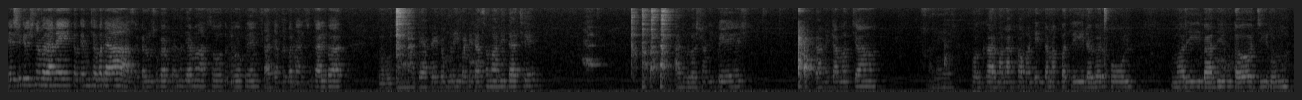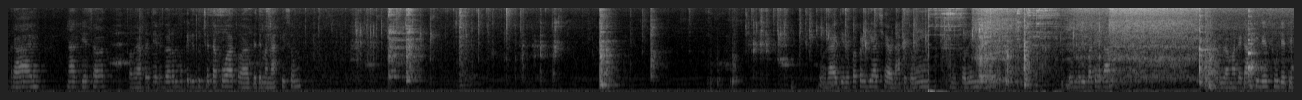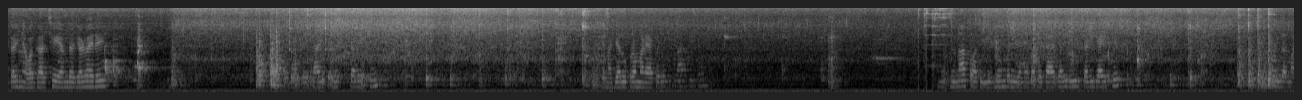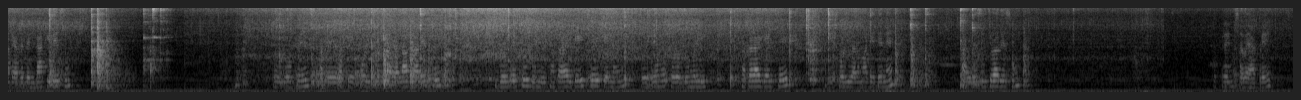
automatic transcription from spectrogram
જય શ્રી કૃષ્ણ બધાને. તો કેમ છો બધા? આશા કરું છું કે બધા મજામાં હશો. તો જો ફ્રેન્ડ્સ આજે આપણે બનાવીશું કારી ભાત. તો તેના માટે આપણે ડુંગળી, બટેટા સમા લીધા છે. આદુ, લસણની પેસ્ટ, ટામેટા, મરચાં અને વઘારમાં નાખવા માટે તમાકપત્રી ડગર ફૂલ મરી બાદી તજ, જીરું, રાઈ નાખીએ સર હવે આપણે તેલ ગરમ મૂકી દીધું છે તાપવા, તો આપણે તેમાં નાખીશું. તો રાઈ જીરું કકડી ગયા છે, હવે નાખીશું હિંગ, મીઠો લીંબો, ડુંગળી, બટેટા. થોડી માટે ઢાંકી દઈશું જેથી કરીને વઘાર છે અંદર જળવાઈ રહે તેને આપણે સારી રીતે મિક્સ કરી લઈશું તેમાં જરૂર પ્રમાણે આપણે મીઠું નાખીશું. મીઠું નાખવાથી ડુંગળી અને બટેટા જલ્દી ચડી જાય છે. થોડી વાર માટે આપણે તેને ઢાંકી દઈશું તો જો આપણે વચ્ચે કોઈ થોડી વાર રહીશું. જોઈ લઈશું ડુંગળી સંતળાઈ ગઈ છે કે નહીં, તો જોવો થોડોક ડુંગળી સંતળાઈ ગઈ છે. અને થોડી વાર માટે તેને આવી સિજવા દેશું. તો ફ્રેન્ડ્સ હવે આપણે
